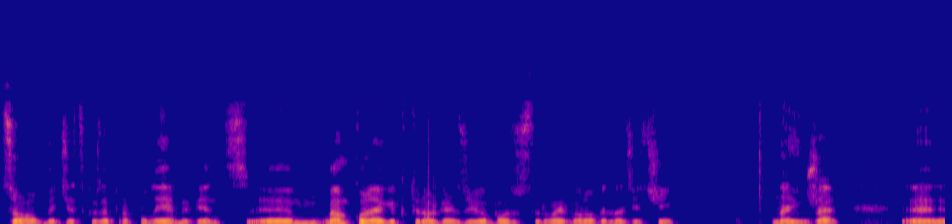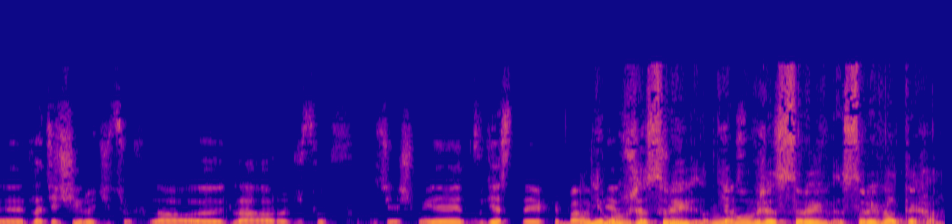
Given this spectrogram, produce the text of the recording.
co my dziecko zaproponujemy. Więc um, mam kolegę, który organizuje obozy survivalowe dla dzieci na Jurze. E, dla dzieci i rodziców, dla, e, dla rodziców z dziećmi. 20 chyba. Nie mów, że nie mów, że Survival Techa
